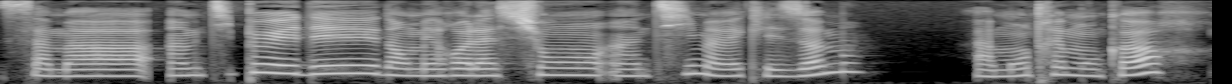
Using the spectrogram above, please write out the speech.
Ça m'a un petit peu aidé dans mes relations intimes avec les hommes, à montrer mon corps.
